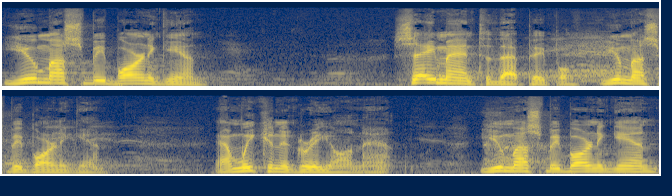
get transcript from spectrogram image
You must be born again. Say amen to that, people. You must be born again. And we can agree on that. You must be born again.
